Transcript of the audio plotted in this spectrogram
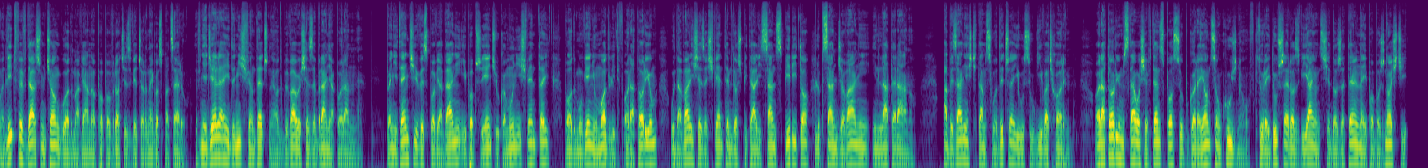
Modlitwy w dalszym ciągu odmawiano po powrocie z wieczornego spaceru. W niedzielę i dni świąteczne odbywały się zebrania poranne. Penitenci wyspowiadani i po przyjęciu Komunii Świętej, po odmówieniu modlitw oratorium, udawali się ze świętym do szpitali San Spirito lub San Giovanni in Laterano, aby zanieść tam słodycze i usługiwać chorym. Oratorium stało się w ten sposób gorejącą kuźnią, w której dusze, rozwijając się do rzetelnej pobożności,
